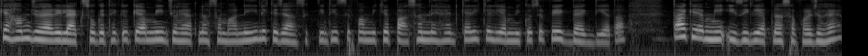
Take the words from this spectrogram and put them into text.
कि हम जो है रिलैक्स हो गए थे क्योंकि अम्मी जो है अपना सामान नहीं लेके जा सकती थी। सिर्फ़ अम्मी के पास हमने हैंड कैरी के लिए अम्मी को सिर्फ़ एक बैग दिया था ताकि अम्मी ईज़िली अपना सफ़र जो है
